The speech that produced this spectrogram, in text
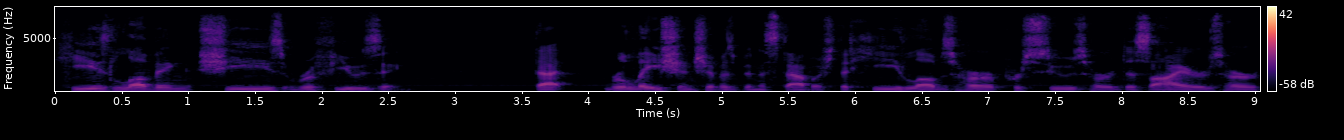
He's loving, she's refusing. That relationship has been established that he loves her, pursues her, desires her.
